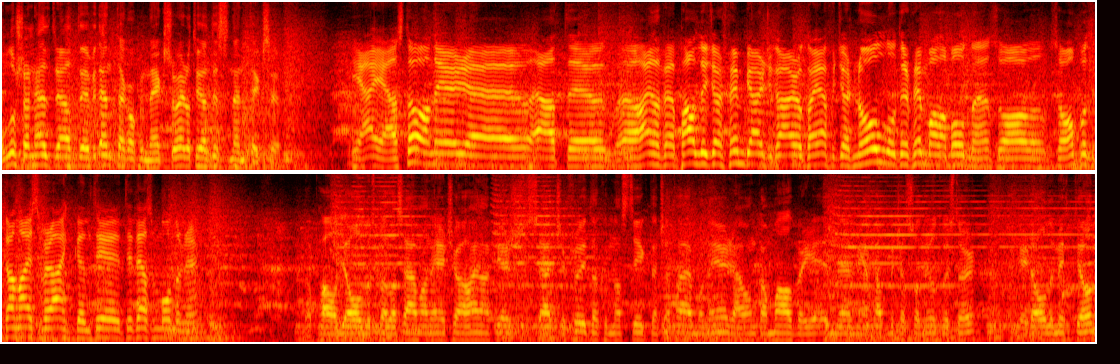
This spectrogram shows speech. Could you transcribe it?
om Lorsen helt rätt vid den tack och next så är det till att det sen Ja, ja, stå han er uh, at uh, för Paul George 5 Bjargar och Kaja för George 0 och det är 5 mål månaden så så han på kan nice för enkel til, til det som månaden Ja, Paul Joldo spelar samman här till Heina Fjärs, Satcher Fröjd och gymnastik när Chatham och ner, han kan Malberg in med en Pat Mitchellson i utvistor. Det är Dahl i mitten,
